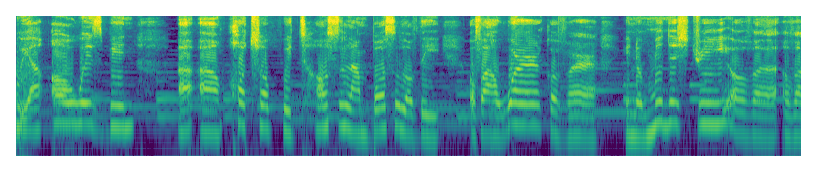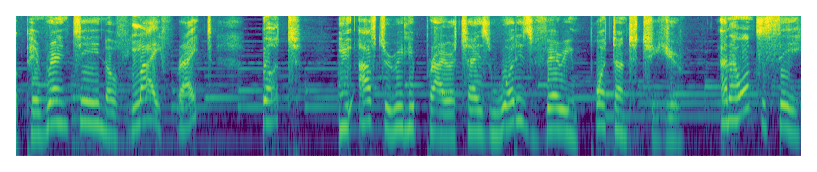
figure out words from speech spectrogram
We are always being uh, uh, caught up with hustle and bustle of the of our work, of our you know ministry, of our, of our parenting, of life, right? But you have to really prioritize what is very important to you. And I want to say,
